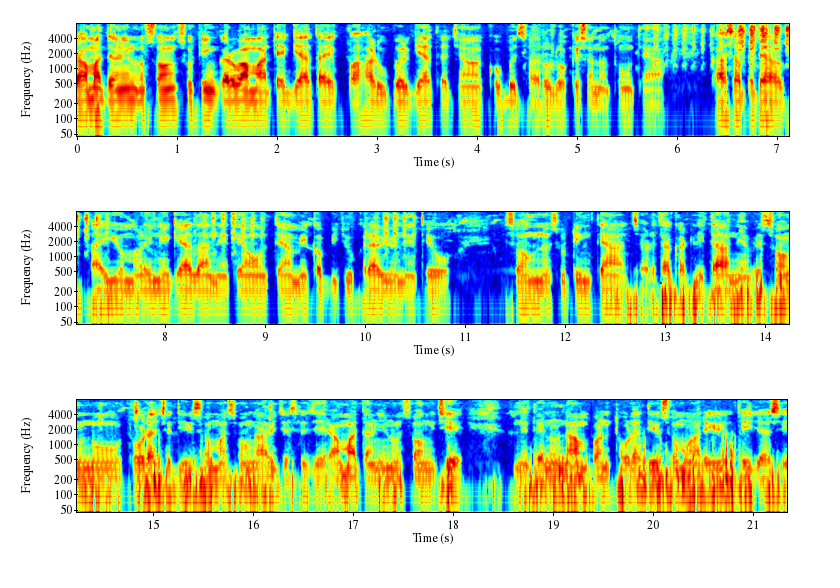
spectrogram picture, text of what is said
રામાધણીનું સોંગ શૂટિંગ કરવા માટે ગયા હતા એક પહાડ ઉપર ગયા હતા જ્યાં ખૂબ જ સારું લોકેશન હતું. ત્યાં ખાસા બધા ભાઈઓ મળીને ગયા હતા અને ત્યાં ત્યાં મેકઅપ બીજું કરાવ્યું અને તેઓ સોંગનું શૂટિંગ ત્યાં અડધા કટ લીધા અને હવે સોંગનું થોડા જ દિવસોમાં સોંગ આવી જશે. જે રામાધણીનું સોંગ છે અને તેનું નામ પણ થોડા દિવસોમાં રિવીલ થઈ જશે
